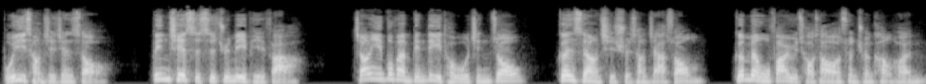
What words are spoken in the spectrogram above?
不易长期坚守，并且此次军力疲乏，将一部分兵力投入荆州，更是让其雪上加霜，根本无法与曹操和孙权抗衡。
